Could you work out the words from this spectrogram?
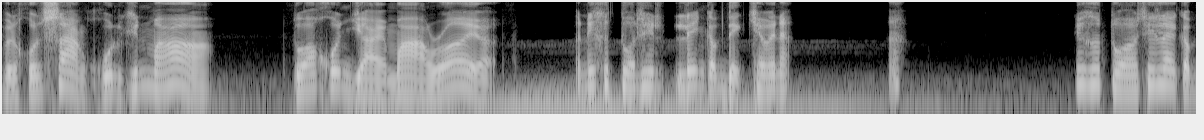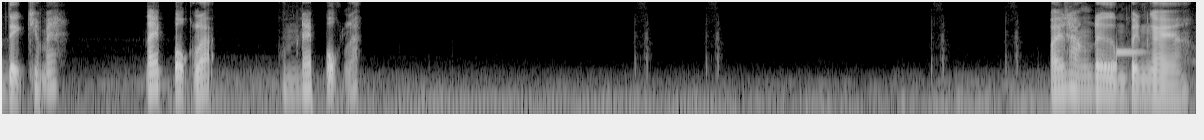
เป็นคนสร้างคุณขึ้นมา ตัวคุณใหญ่มากเลยอะ อันนี้คือตัวที่เล่นกับเด็กใช่ไหมนะฮะนี่คือตัวที่เล่นกับเด็กใช่ไหม ได้ปกละ ผมได้ปกละไปทางเดิมเป็นไงอะ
